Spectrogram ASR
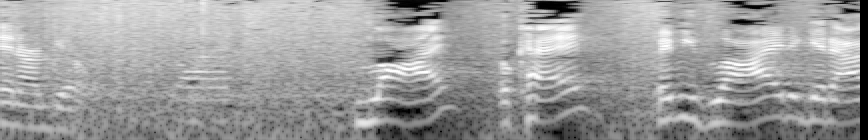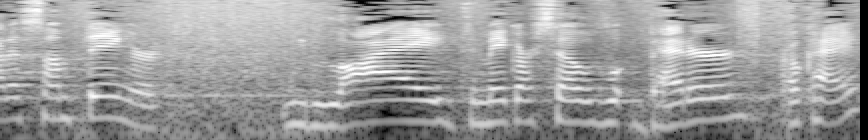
and our guilt? Lie. Lie, okay? Maybe lie to get out of something or we lie to make ourselves look better, okay?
